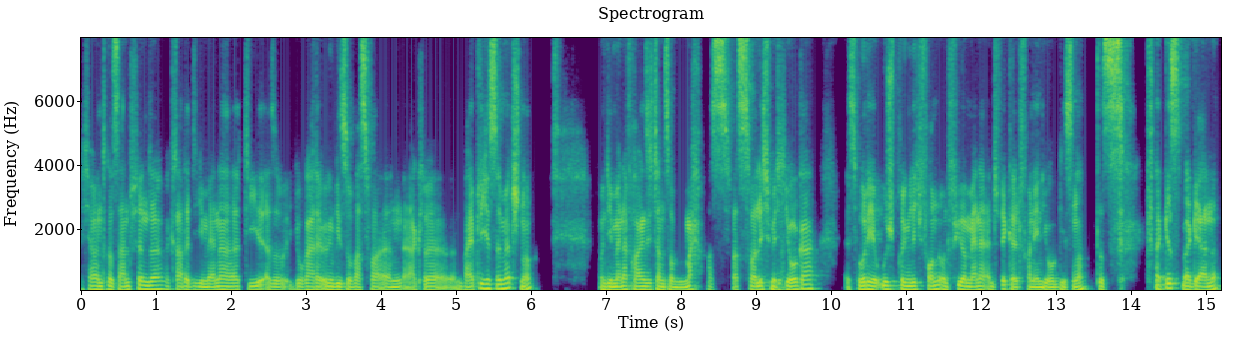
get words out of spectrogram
ich auch interessant finde, gerade die Männer, die, also Yoga hat ja irgendwie sowas für ein, ein weibliches Image, ne? Und die Männer fragen sich dann so, mach, was, was soll ich mit Yoga? Es wurde ja ursprünglich von und für Männer entwickelt von den Yogis, ne? Das vergisst man gerne.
